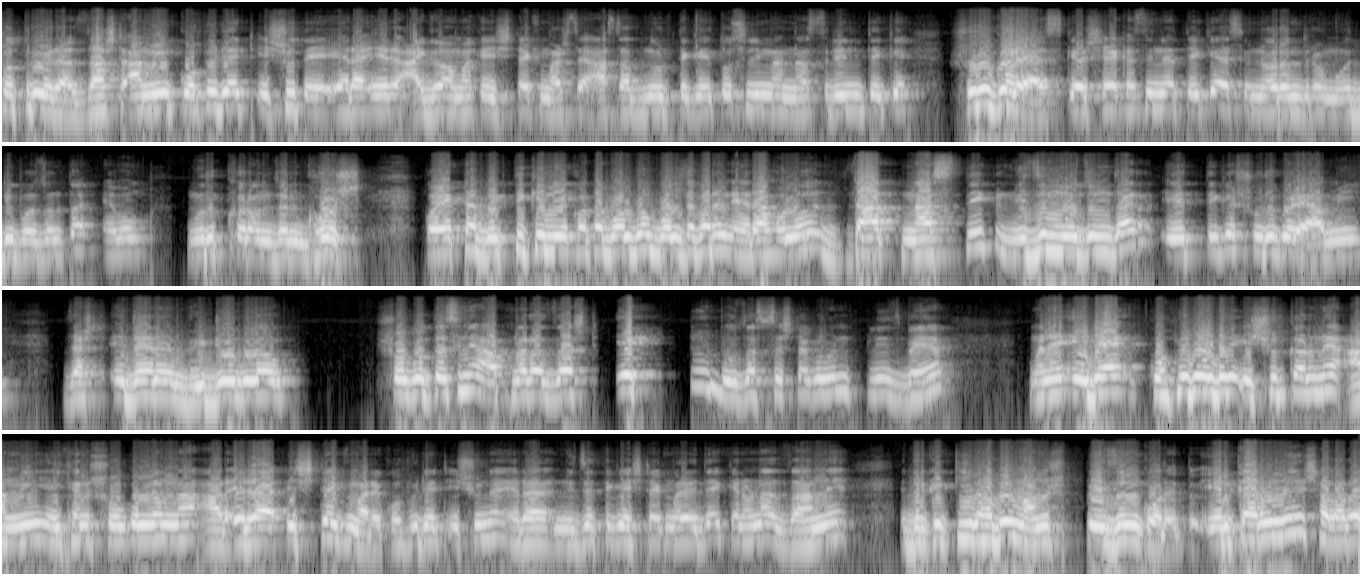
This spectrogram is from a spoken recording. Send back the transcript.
শত্রু এরা জাস্ট আমি কপিরাইট ইস্যুতে এরা এর আগেও আমাকে স্ট্যাক মারছে, আসাদ নূর থেকে, তসলিমা নাসরিন থেকে শুরু করে আজকে শেখ হাসিনা থেকে, আজকে নরেন্দ্র মোদী পর্যন্ত এবং মূর্খ রঞ্জন ঘোষ। কয়েকটা ব্যক্তিকে নিয়ে কথা বলব, বলতে পারেন এরা হলো জাত নাস্তিক নিজম মজুমদার, এর থেকে শুরু করে আমি জাস্ট এদের ভিডিওগুলো শো করতেছি না, আপনারা জাস্ট একটু বোঝার চেষ্টা করবেন প্লিজ ভাইয়া। মানে এটা কপিরাইটের ইস্যুর কারণে আমি এখানে শো করলাম না, আর এরা স্ট্যাক মারে। কপিরাইট ইস্যু না, এরা নিজে থেকে স্ট্যাক মারে দেয়, কেননা জানে এদেরকে কীভাবে মানুষ প্রেজেন্ট করে। তো এর কারণে সালারা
